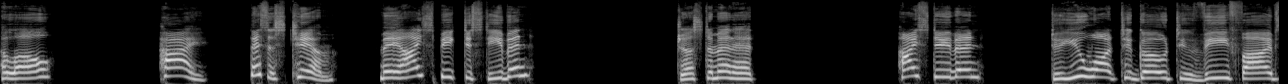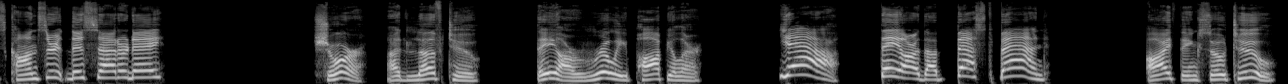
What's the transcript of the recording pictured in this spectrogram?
？Hello? Hi, this is Tim. May I speak to Stephen? Just a minute. Hi, Stephen. Do you want to go to V5's concert this Saturday? Sure, I'd love to. They are really popular. Yeah, they are the best band. I think so too.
